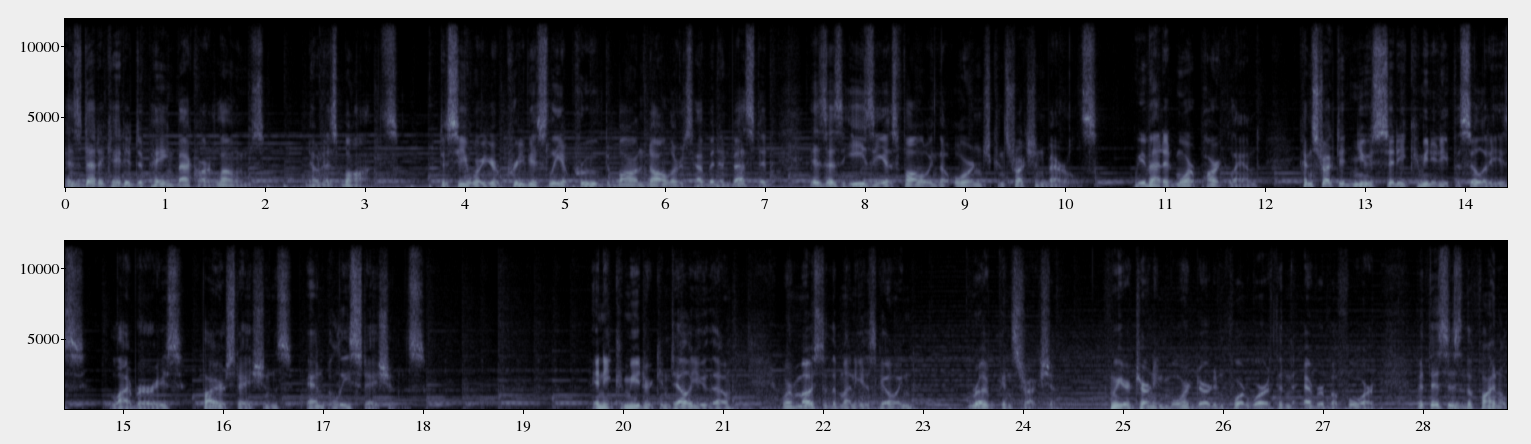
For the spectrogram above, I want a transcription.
is dedicated to paying back our loans, known as bonds. To see where your previously approved bond dollars have been invested is as easy as following the orange construction barrels. We've added more parkland, constructed new city community facilities, libraries, fire stations, and police stations. Any commuter can tell you, though, where most of the money is going road construction. We are turning more dirt in Fort Worth than ever before, but this is the final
